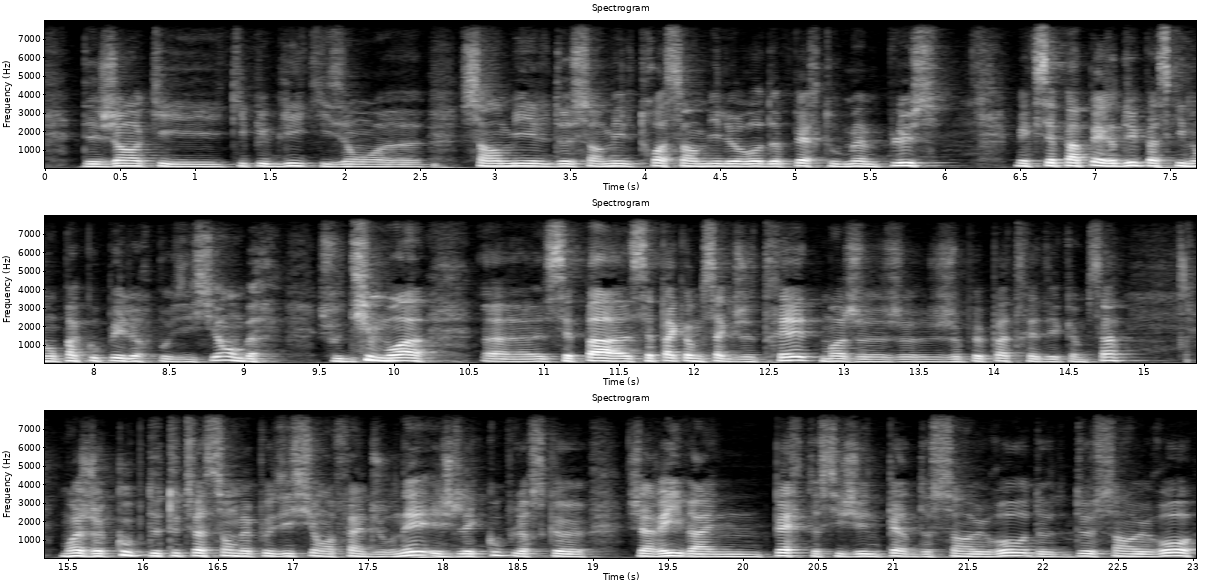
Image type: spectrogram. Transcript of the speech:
gens qui, publient qu'ils ont 100 000, 200 000, 300 000 euros de perte ou même plus mais que ce n'est pas perdu parce qu'ils n'ont pas coupé leur position, ben, je vous dis moi euh, ce n'est pas, comme ça que je trade, moi je ne peux pas trader comme ça. Moi je coupe de toute façon mes positions en fin de journée et je les coupe lorsque j'arrive à une perte, si j'ai une perte de 100 euros, de 200 euros,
